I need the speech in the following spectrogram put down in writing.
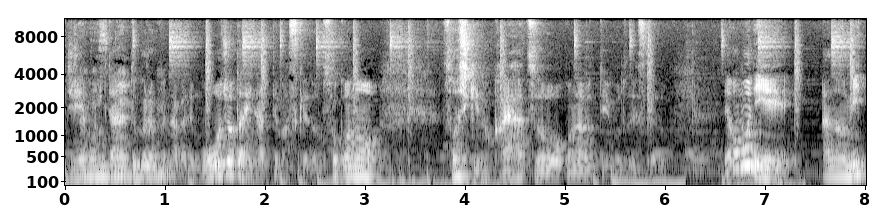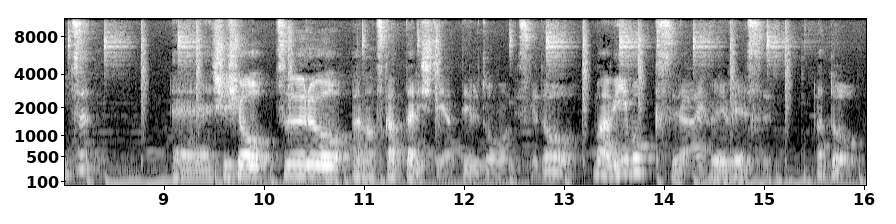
GM インターネットグループの中でも大所帯になってますけどそこの組織の開発を行うっていうことですけどで主にあの3つ、えー指標ツールをあの使ったりしてやっていると思うんですけど、まあ、WeBox や FFS あと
